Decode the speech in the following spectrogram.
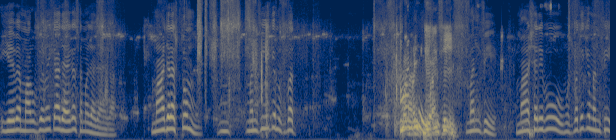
ये भी मारूफ में क्या जाएगा? समझ आ जाएगा। माजरस तुम मनफी कि मुस्बत। मनफी। मनफी। माशरिबू मुस्बत है कि मनफी।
